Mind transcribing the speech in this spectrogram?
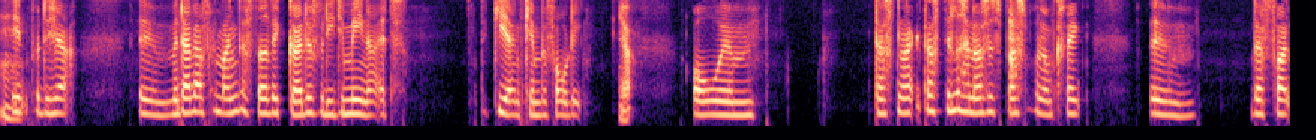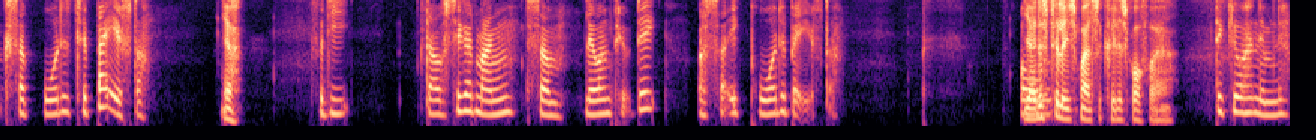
mm. ind på det her. Øh, men der er i hvert fald mange, der stadigvæk gør det, fordi de mener, at det giver en kæmpe fordel. Ja. Og øhm, der, snak, der stillede han også et spørgsmål omkring, øhm, hvad folk så bruger det til bagefter. Ja. Fordi der er jo sikkert mange, som laver en PhD, og så ikke bruger det bagefter. Og Ja, det stiller Ismail så kritisk over for jer. det gjorde han nemlig.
